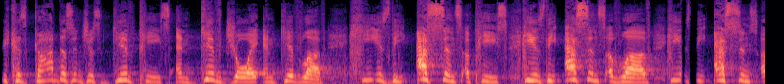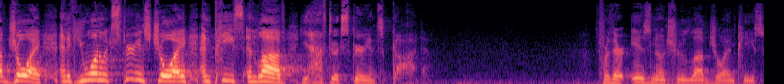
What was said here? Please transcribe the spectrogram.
Because God doesn't just give peace and give joy and give love. He is the essence of peace. He is the essence of love. He is the essence of joy. And if you want to experience joy and peace and love, you have to experience God. For there is no true love, joy, and peace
